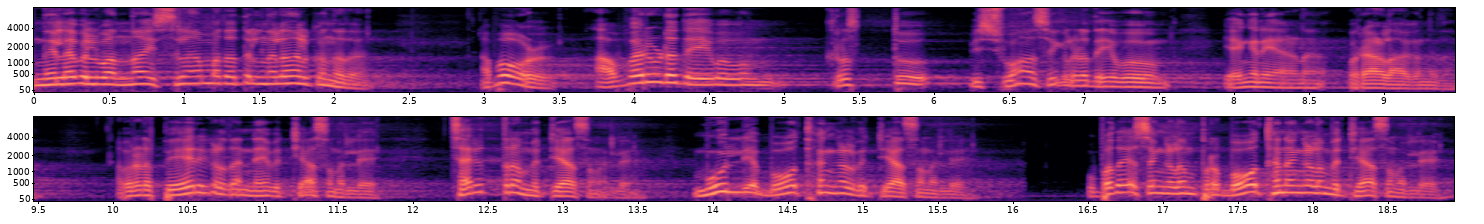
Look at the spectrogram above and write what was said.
നിലവിൽ വന്ന ഇസ്ലാം മതത്തിൽ നിലനിൽക്കുന്നത്. അപ്പോൾ അവരുടെ ദൈവവും ക്രിസ്തു വിശ്വാസികളുടെ ദൈവവും എങ്ങനെയാണ് ഒരാളാകുന്നത്? അവരുടെ പേരുകൾ തന്നെ വ്യത്യാസമല്ലേ? ചരിത്രം വ്യത്യാസമല്ലേ? മൂല്യബോധങ്ങൾ വ്യത്യാസമല്ലേ? ഉപദേശങ്ങളും പ്രബോധനങ്ങളും വ്യത്യാസമല്ലേ?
